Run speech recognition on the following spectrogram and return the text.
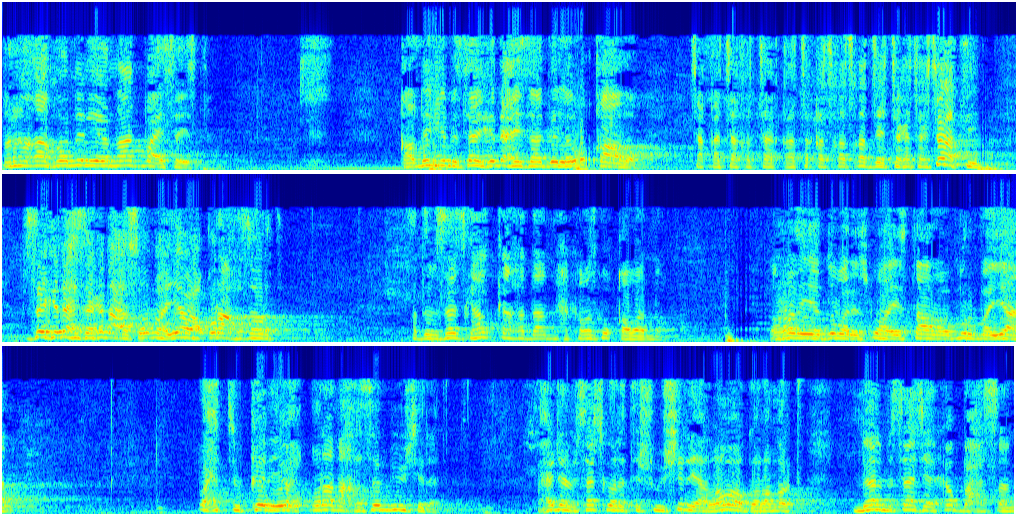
mararka qaarkood nin iyo naag baa ishaysta qadigii masaajidka dhexdiisa haddii lagu qaado aqacaqacaqacaqacaqacaqacaqati masaajidka dhexdiisa ka dhaca sooma yaa wax qur'aan akrisa horta hadda masaajidka halkaa haddaan maxkamad ku qabanno oo rag iyo dumar isku haystaan oo murmayaan wax tukanaya wax qur'aan akhrisan miyuu jiraa waxay dhaheen masaajidka waa la tashwiishinaya lama ogolo marka meel masaajidka ka baxsan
